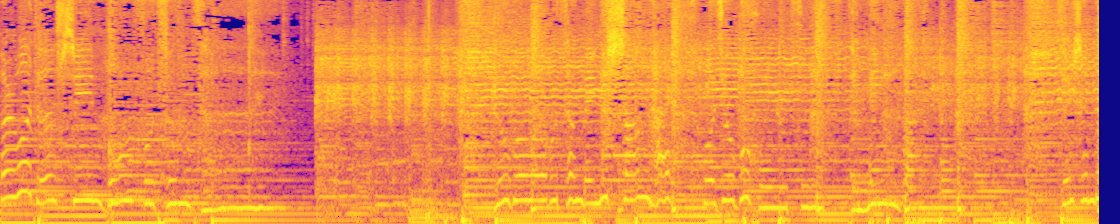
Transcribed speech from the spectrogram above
而我的心不复存在。如果我不曾被你伤害，我就不会如此的明白。最深的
